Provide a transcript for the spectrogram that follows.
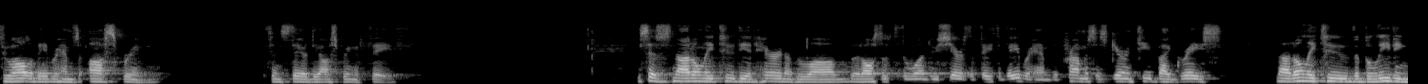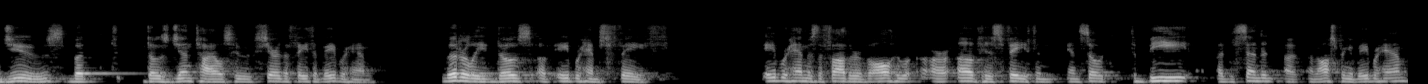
to all of Abraham's offspring, since they are the offspring of faith. He says it's not only to the inheritor of the law, but also to the one who shares the faith of Abraham. The promise is guaranteed by grace, not only to the believing Jews, but those Gentiles who share the faith of Abraham. Literally, those of Abraham's faith. Abraham is the father of all who are of his faith. And, and so to be a descendant, an offspring of Abraham,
